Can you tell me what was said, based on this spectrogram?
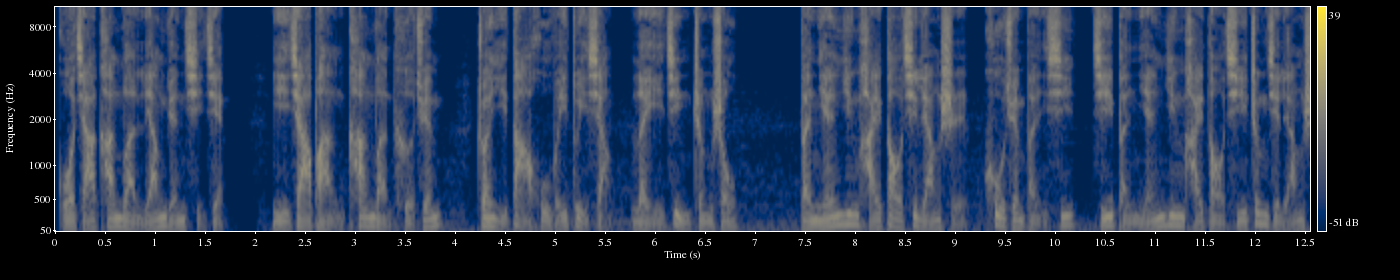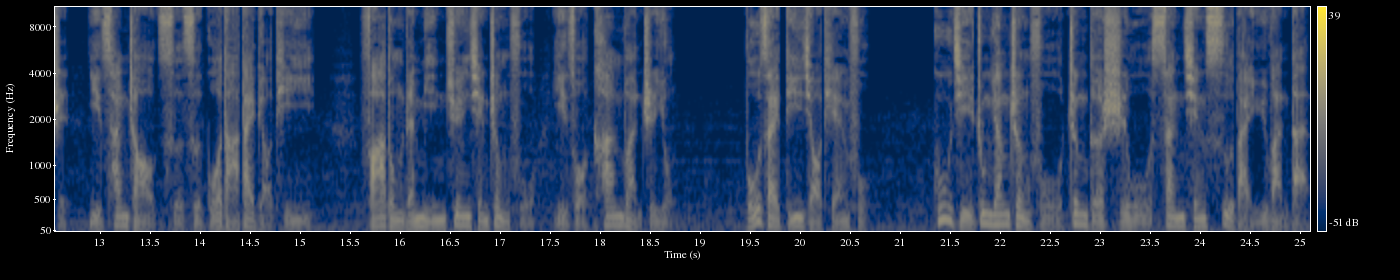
国家戡乱粮源起见，拟加办戡乱特捐，专以大户为对象，累进征收。本年应还到期粮食库券本息及本年应还到期征借粮食，已参照此次国大代表提议，发动人民捐献政府，以作戡乱之用，不再抵缴田赋。估计中央政府征得实物三千四百余万担。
